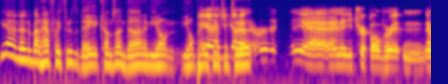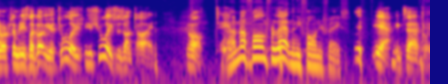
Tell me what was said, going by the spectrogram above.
yeah, and then about halfway through the day, it comes undone, and you don't you don't pay yeah, attention gotta, to it er, Yeah, and then you trip over it, and or if somebody's like, "Oh, your shoelace, your shoelace is untied." Oh, damn. I'm not falling for that, and then you fall on your face. yeah, exactly.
